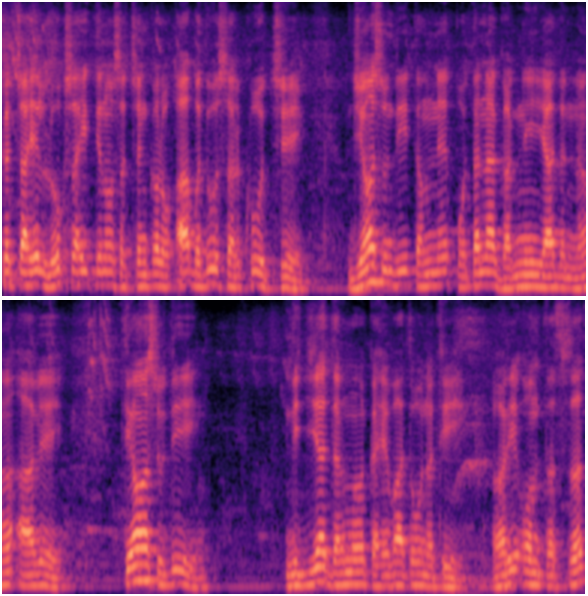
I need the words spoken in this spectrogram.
કે ચાહે લોક સાહિત્યનો સત્સંગ કરો, આ બધું સરખું જ છે. જ્યાં સુધી તમને પોતાના ઘરની યાદ ન આવે, ત્યાં સુધી નિજ્ય ધર્મ કહેવાતો નથી. હરિ ઓમ તત્સત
